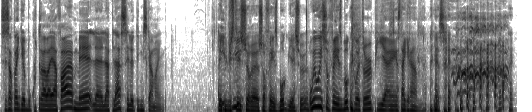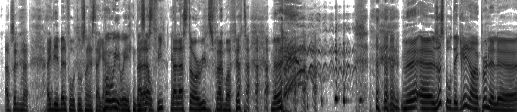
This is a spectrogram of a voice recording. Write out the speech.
c'est certain qu'il y a beaucoup de travail à faire, mais la, la place, c'est le Témiscamingue. Les Et publicités puis- sur, euh, sur Facebook, bien sûr. Oui, oui, sur Facebook, Twitter, puis euh, Instagram, bien sûr. Absolument. Avec des belles photos sur Instagram. Oui, oui, oui. Dans Des la- selfies. Dans la story du frère Moffett. Mais... Mais euh, juste pour décrire un peu le, le-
